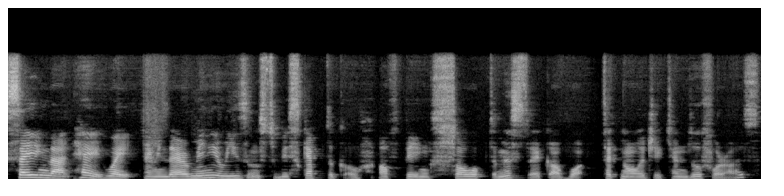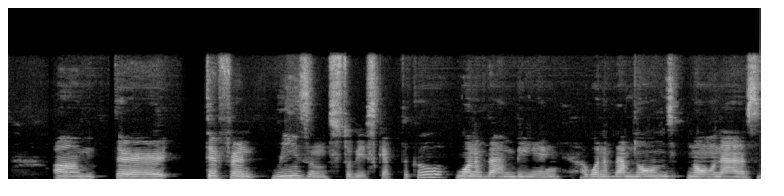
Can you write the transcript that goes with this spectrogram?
saying that, hey, wait, I mean, there are many reasons to be skeptical of being so optimistic of what technology can do for us. Um, there are different reasons to be skeptical. One of them being, one of them known, known as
